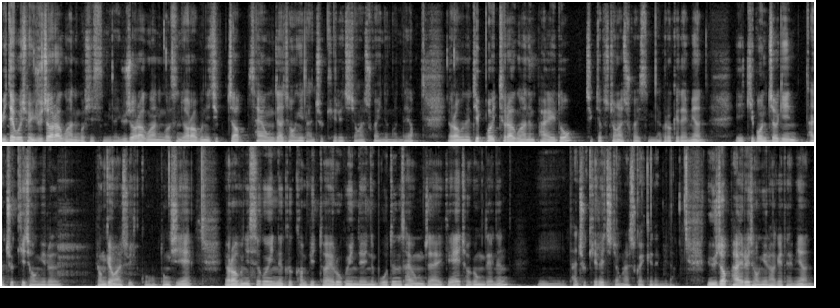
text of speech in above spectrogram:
밑에 보시면 user라고 하는 것이 있습니다. user라고 하는 것은 여러분이 직접 사용자 정의 단축키를 지정할 수가 있는 건데요. 여러분은 디폴트라고 하는 파일도 직접 수정할 수가 있습니다. 그렇게 되면 이 기본적인 단축키 정의를 변경할 수 있고 동시에 여러분이 쓰고 있는 그 컴퓨터에 로그인되어 있는 모든 사용자에게 적용되는 이 단축키를 지정할 수가 있게 됩니다. 유저 파일을 정의를 하게 되면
